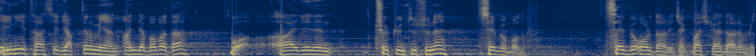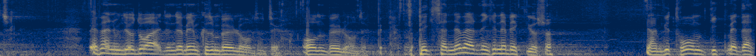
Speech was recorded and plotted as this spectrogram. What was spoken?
dini tahsil yaptırmayan anne baba da bu ailenin çöküntüsüne sebep olur. Sebebi orada arayacak, başka yerde aramayacak. Efendim diyor dua edin diyor benim kızım böyle oldu diyor. Oğlum böyle oldu. Peki sen ne verdin ki ne bekliyorsun? Yani bir tohum dikmeden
